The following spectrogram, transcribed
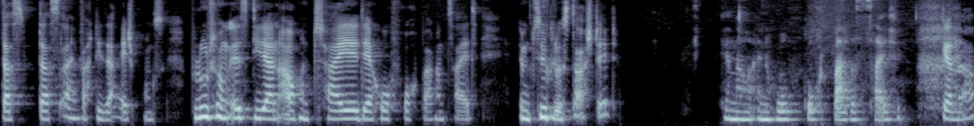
dass das einfach diese Eisprungsblutung ist, die dann auch ein Teil der hochfruchtbaren Zeit im Zyklus darstellt. Genau, ein hochfruchtbares Zeichen. Genau.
